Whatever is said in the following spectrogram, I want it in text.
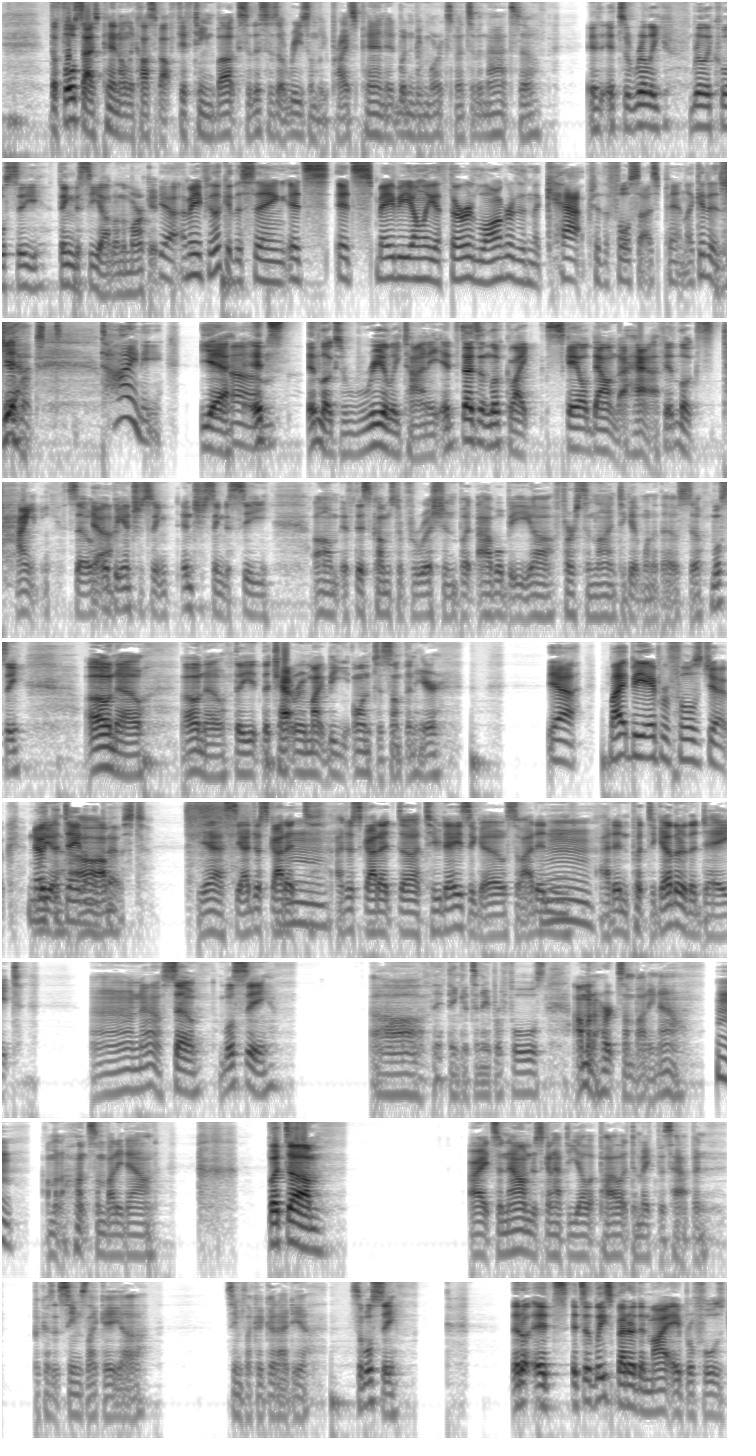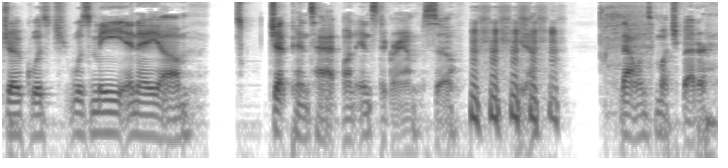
the full size pen only costs about fifteen bucks. So this is a reasonably priced pen. It wouldn't be more expensive than that. So it's a really really cool see thing to see out on the market. Yeah, I mean, if you look at this thing, it's it's maybe only a third longer than the cap to the full size pen. Like it is, yeah. it looks t- tiny. Yeah, um, it's it looks really tiny. It doesn't look like scaled down to half. It looks tiny. So yeah. it'll be interesting interesting to see um, if this comes to fruition. But I will be uh, first in line to get one of those. So we'll see. Oh no, oh no, the the chat room might be onto something here. Yeah, might be April Fool's joke. Note yeah, the date um, on the um, post. Yeah, see, I just got it. Mm. I just got it uh, two days ago, so I didn't. Mm. I didn't put together the date. I don't know. So we'll see. Oh, they think it's an April Fool's. I'm gonna hurt somebody now. Hmm. I'm gonna hunt somebody down. But um, all right. So now I'm just gonna have to yell at Pilot to make this happen because it seems like a uh, seems like a good idea. So we'll see it'll, it's it's at least better than my April Fool's joke which was me in a um, JetPens hat on Instagram. So you know, that one's much better.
